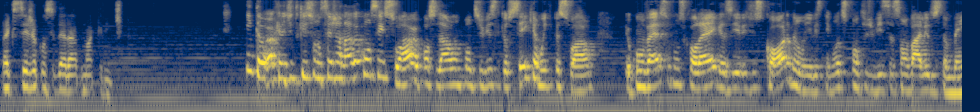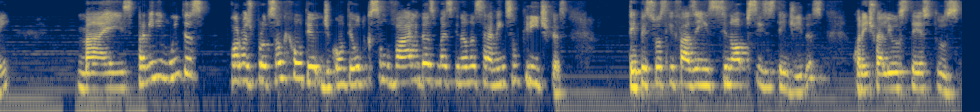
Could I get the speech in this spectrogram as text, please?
para que seja considerado uma crítica? Então, eu acredito que isso não seja nada consensual. Eu posso dar um ponto de vista que eu sei que é muito pessoal eu converso com os colegas e eles discordam, e eles têm outros pontos de vista são válidos também. Mas, para mim, tem muitas formas de produção de conteúdo que são válidas, mas que não necessariamente são críticas. Tem pessoas que fazem sinopses estendidas. Quando a gente vai ler os textos,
